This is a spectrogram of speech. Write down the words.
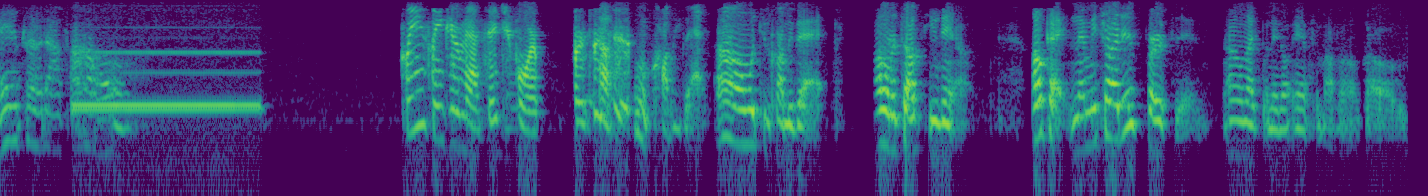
Answer the phone. Please leave your message for person oh, call me back. I don't want you to call me back. I want to talk to you now. Okay, let me try this person. I don't like when they don't answer my phone calls.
